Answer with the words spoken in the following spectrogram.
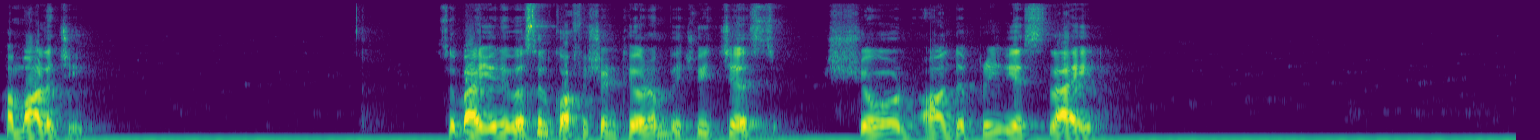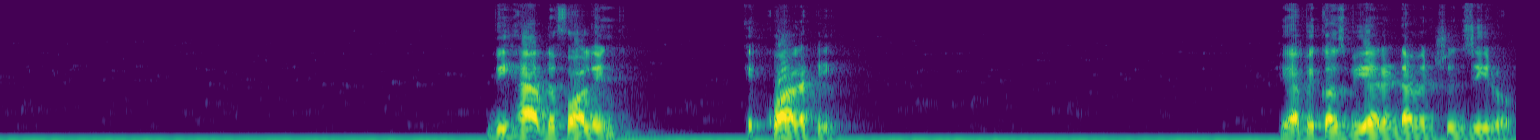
homology. So by universal coefficient theorem which we just showed on the previous slide we have the following equality. Yeah because we are in dimension 0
